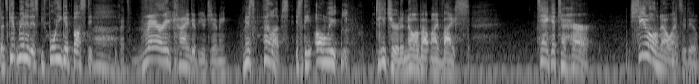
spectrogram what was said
Let's get rid of this before you get busted. That's very kind of you, Jimmy. Miss Phillips is the only teacher to know about my vice. Take it to her. She will know what to do.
